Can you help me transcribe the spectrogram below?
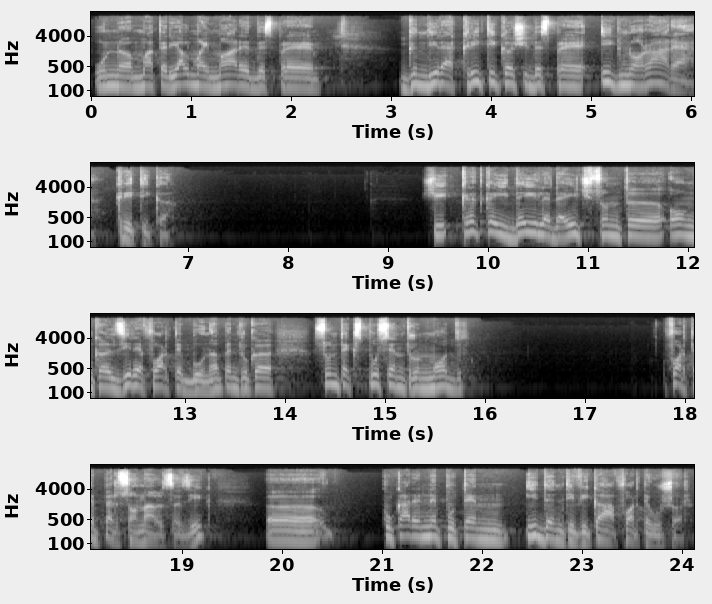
un material mai mare despre gândirea critică și despre ignorarea critică. Și cred că ideile de aici sunt uh, o încălzire foarte bună, pentru că sunt expuse într-un mod foarte personal, să zic, cu care ne putem identifica foarte ușor.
